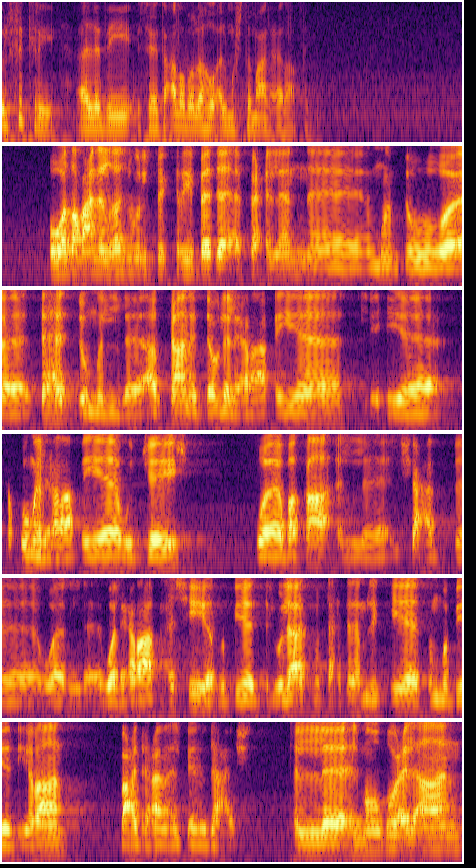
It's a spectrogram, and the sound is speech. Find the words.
الفكري الذي سيتعرض له المجتمع العراقي؟ هو طبعا الغزو الفكري بدأ فعلا آه، منذ آه، تهدم اركان الدولة العراقية اللي هي الحكومة العراقية والجيش وبقاء الشعب آه، والعراق أسير بيد الولايات المتحدة الأمريكية ثم بيد إيران بعد عام 2011 الموضوع الآن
